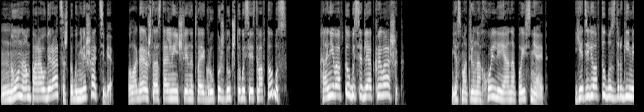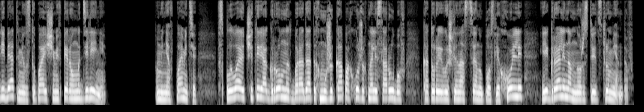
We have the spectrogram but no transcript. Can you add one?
«Ну, нам пора убираться, чтобы не мешать тебе. Полагаю, что остальные члены твоей группы ждут, чтобы сесть в автобус?» Они в автобусе для открывашек». Я смотрю на Холли, и она поясняет. «Я делю автобус с другими ребятами, выступающими в первом отделении. У меня в памяти всплывают четыре огромных бородатых мужика, похожих на лесорубов, которые вышли на сцену после Холли и играли на множестве инструментов.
